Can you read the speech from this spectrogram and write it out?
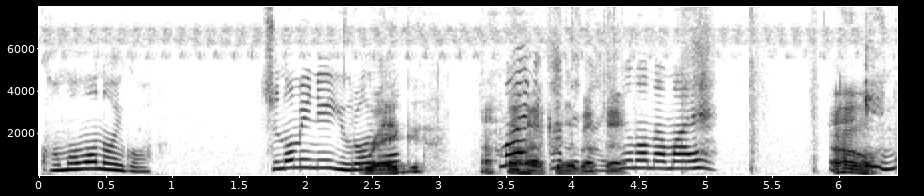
構わないが ちなみに由来は Reg? I don't know 前 how に I 飼っ feel てた about that. 犬の名前 Oh, 犬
